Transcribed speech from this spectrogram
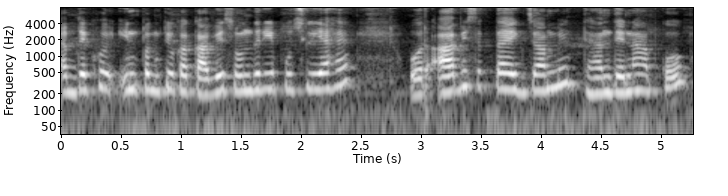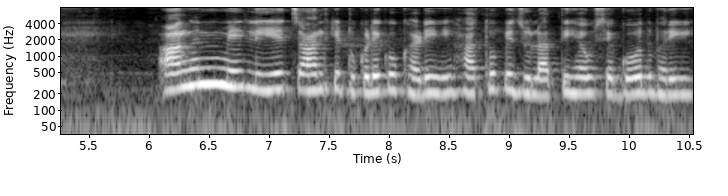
अब देखो, इन पंक्तियों का काव्य सौंदर्य पूछ लिया है और आ भी सकता है एग्ज़ाम में। ध्यान देना आपको, आँगन में लिए चाँद के टुकड़े को खड़ी, हाथों पे झुलाती है उसे गोद भरी,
